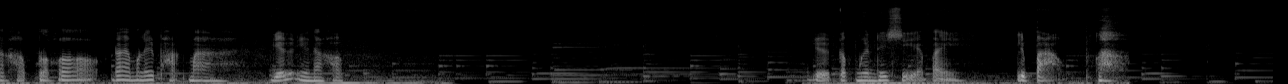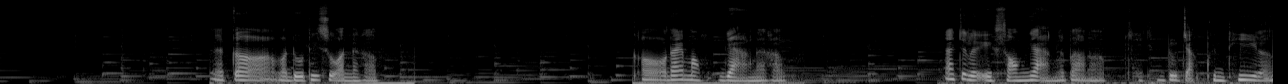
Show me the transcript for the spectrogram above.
นะครับ แล้วก็ได้เมล็ดผักมาเยอะอยู่นะครับ เยอะกับเงินที่เสียไปหรือเปล่า แล้วก็มาดูที่สวนนะครับ ก็ได้มาอย่างนะครับ น่าจะเหลืออีกสองอย่างหรือเปล่านะครับดูจากพื้นที่แล้ว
